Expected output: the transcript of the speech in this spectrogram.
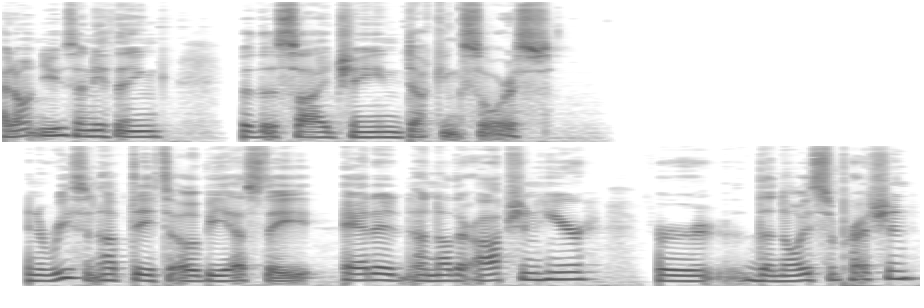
I don't use anything for the sidechain ducking source. In a recent update to OBS, they added another option here for the noise suppression.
